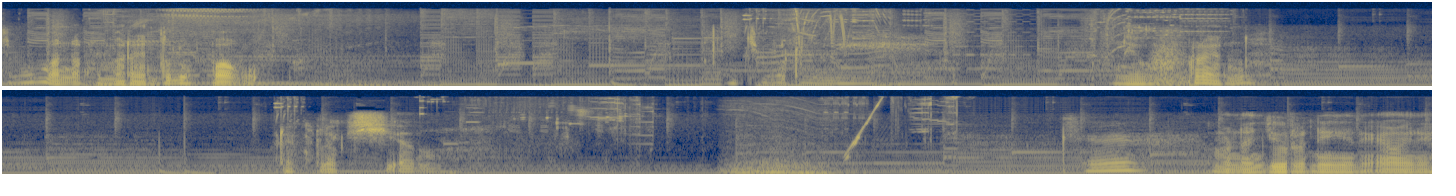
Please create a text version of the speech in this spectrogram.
cuma mana kemarin tuh lupa aku. Journey new friend reflection. Oke okay mana journey ini? Oh ini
